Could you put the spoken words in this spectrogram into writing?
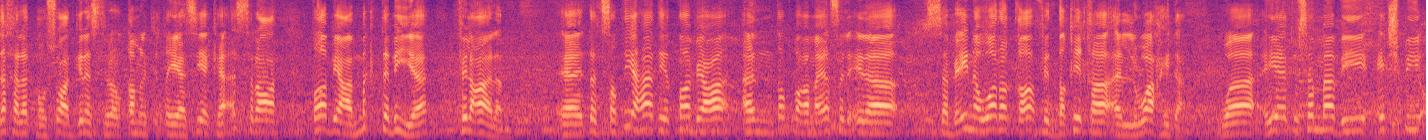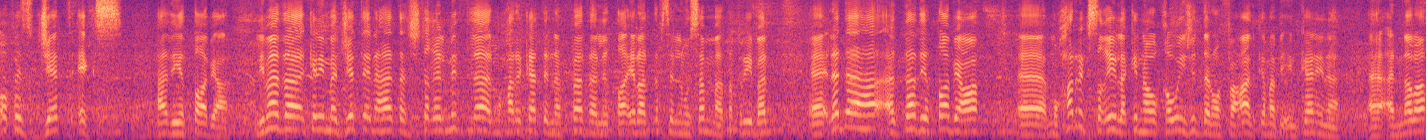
دخلت موسوعة جينيس للأرقام القياسية كأسرع طابعة مكتبية في العالم. تستطيع هذه الطابعة أن تطبع ما يصل إلى 70 ورقة في الدقيقة الواحدة وهي تسمى ب HP Office Jet X. هذه الطابعة. لماذا كلمة جيت لأنها تشتغل مثل المحركات النفاثة للطائرات نفس المسمى تقريبا. لديها هذه الطابعة محرك صغير لكنه قوي جدا وفعال كما بإمكاننا أن نرى.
